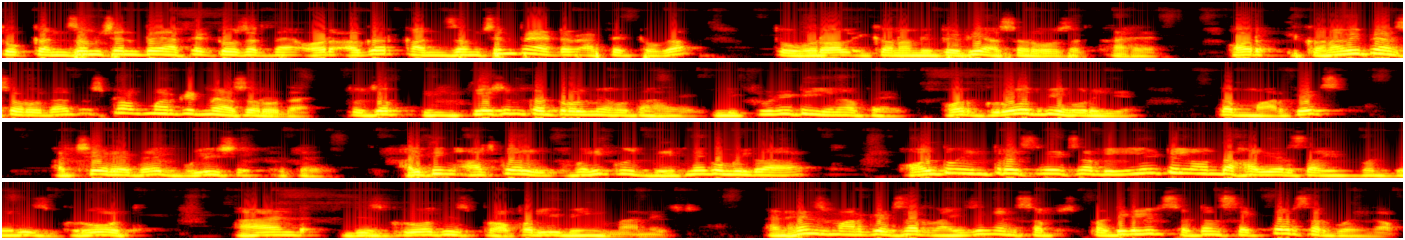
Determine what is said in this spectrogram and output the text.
तो कंजम्पशन पे इफ़ेक्ट हो सकता है और अगर कंजम्पशन पे इफ़ेक्ट होगा तो ओवरऑल इकोनॉमी पे भी असर हो सकता है। और इकोनॉमी पे असर होता है तो स्टॉक मार्केट में असर होता है। तो जब इन्फ्लेशन कंट्रोल में होता है लिक्विडिटी इनफ है और ग्रोथ भी हो रही है, तब मार्केट्स अच्छे रहते हैं बुलिश रहते हैं। आई थिंक आजकल वही कुछ देखने को मिल रहा है। Although interest rates are little on the higher side but there is growth and this growth is properly being manage and hence markets are rising and particular certain sectors are going up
